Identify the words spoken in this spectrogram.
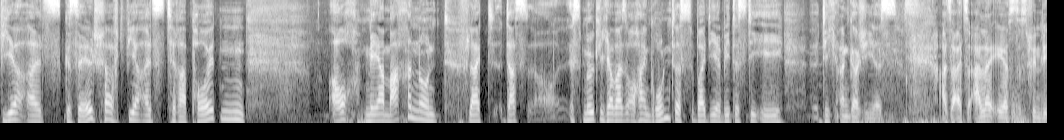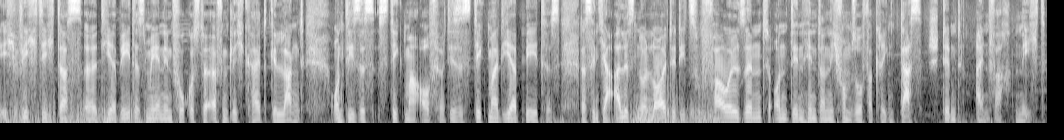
wir als Gesellschaft, wir als Therapeuten, auch mehr machen und vielleicht das ist möglicherweise auch ein Grund, dass du bei diabetes.de dich engagierst. Also als allererstes finde ich wichtig, dass äh, Diabetes mehr in den Fokus der Öffentlichkeit gelangt und dieses Stigma aufhört. Dieses Stigma Diabetes. Das sind ja alles nur Leute, die zu faul sind und den Hintern nicht vom Sofa kriegen. Das stimmt einfach nicht.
